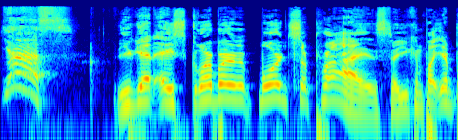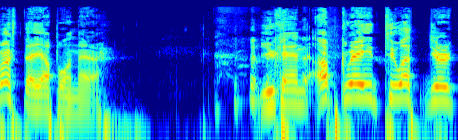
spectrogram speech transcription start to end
Yes. You get a scoreboard surprise, so you can put your birthday up on there. You can upgrade to a your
